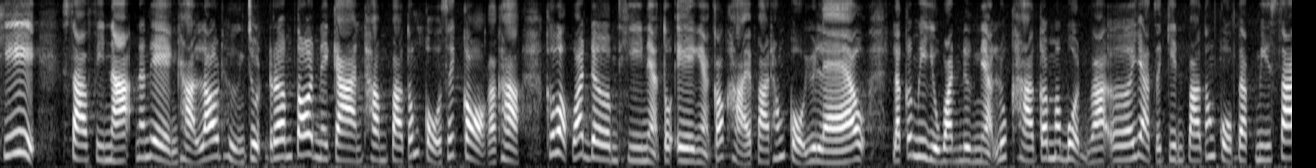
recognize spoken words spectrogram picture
พี่ซาฟินะนั่นเองค่ะ เล่าถึงจุดเริ่มต้นในการทำปลาต้องโกไส้กรอกอะค่ะเขาบอกว่าเดิมทีเนี่ยตัวเองเนี่ยก็ขายปลาท่องโกอยู่แล้ว แล้วก็มีอยู่วันหนึ่งเนี่ยลูกค้าก็มาบ่นว่าเอออยากจะกินปลาต้องโกแบบมีไส้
